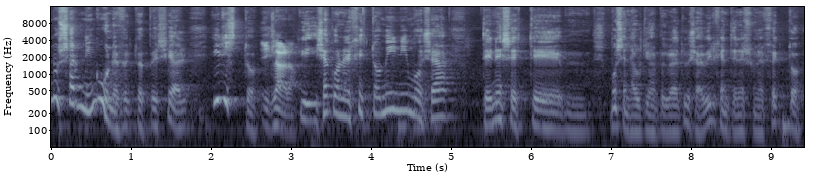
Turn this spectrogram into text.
no usar ningún efecto especial y listo. Y claro, Y ya con el gesto mínimo ya tenés este... mm, Vos en la última película tuya, Virgen, tenés un efecto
